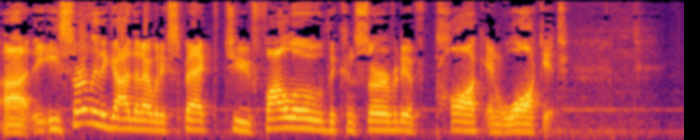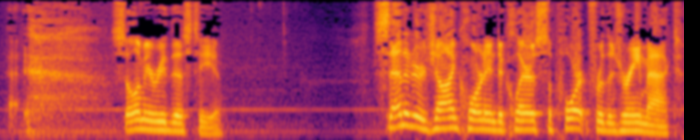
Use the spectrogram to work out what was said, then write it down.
Uh, he's certainly the guy that I would expect to follow the conservative talk and walk it. So let me read this to you. Senator John Cornyn declares support for the DREAM Act.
